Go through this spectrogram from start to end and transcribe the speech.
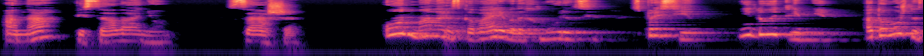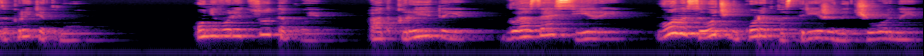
Она писала о нем. Саша. Он мало разговаривал и хмурился. Спросил, не дует ли мне, а то можно закрыть окно. У него лицо такое, открытое, глаза серые, волосы очень коротко стрижены, черные.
